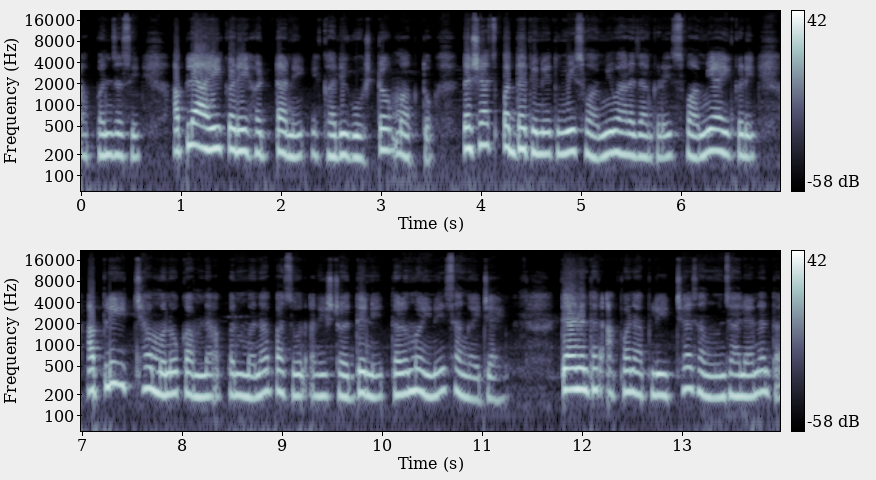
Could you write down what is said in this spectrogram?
आपण जसे आपल्या आईकडे हट्टाने एखादी गोष्ट मागतो. तशाच पद्धतीने तुम्ही स्वामी महाराजांकडे स्वामी आईकडे आपली इच्छा मनोकामना आपण मनापासून आणि श्रद्धेने तळमळीने सांगायची आहे. त्यानंतर आपण आपली इच्छा सांगून झाल्यानंतर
